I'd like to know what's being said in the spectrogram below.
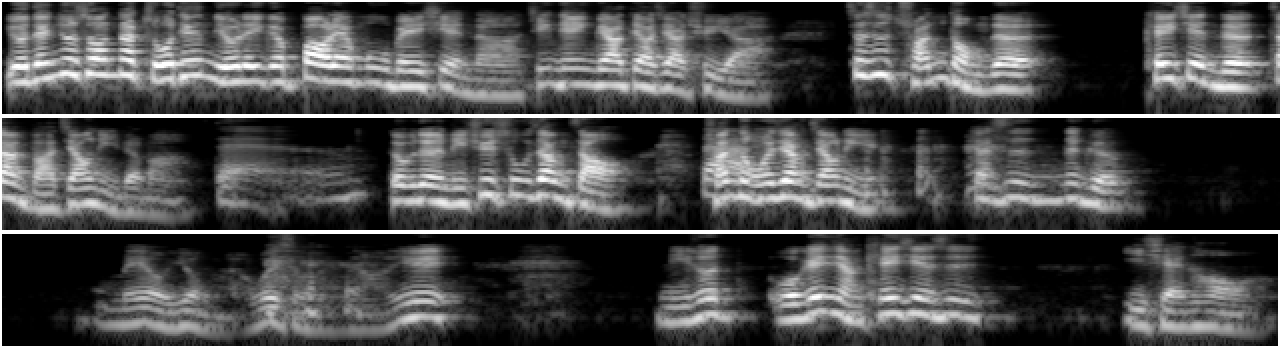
有人就说，那昨天留了一个爆量墓碑线啊，今天应该要掉下去啊，这是传统的 K 线的战法教你的嘛？对，对不对？你去书上找传统会这样教你，但是那个没有用啊。为什么呢？因为你说我跟你讲，K 线是以前哦，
